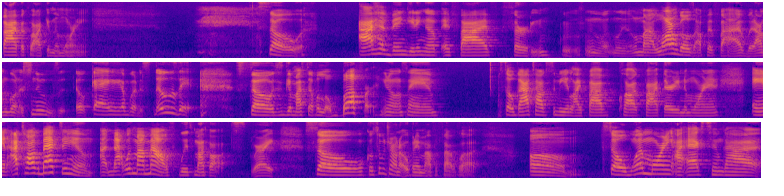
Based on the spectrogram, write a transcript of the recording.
five o'clock in the morning. So i have been getting up at 5.30 my alarm goes off at 5 but i'm gonna snooze it okay? I'm gonna snooze it. So just give myself a little buffer you know what i'm saying so God talks to me at like five o'clock, five thirty in the morning, and I talk back to Him, not with my mouth, with my thoughts, right? So, cause who trying to open their mouth at five o'clock? Um, so one morning I asked Him, God,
